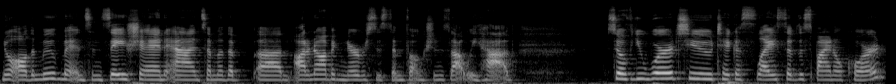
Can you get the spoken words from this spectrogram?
you know all the movement and sensation and some of the um, autonomic nervous system functions that we have. So if you were to take a slice of the spinal cord,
